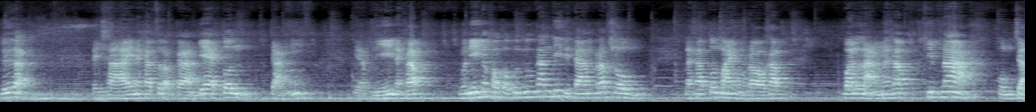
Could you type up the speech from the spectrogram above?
เลือกไปใช้นะครับสำหรับการแยกต้นจังแบบนี้นะครับ วันนี้ก็ขอขอบคุณทุกท่านที่ติดตามรับชมนะครับ ต้นไม้ของเราครับ วันหลังนะครับคลิปหน้าผมจะ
